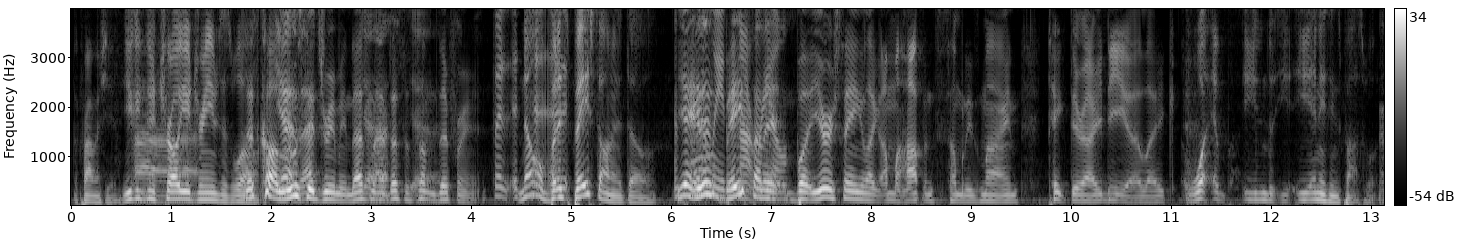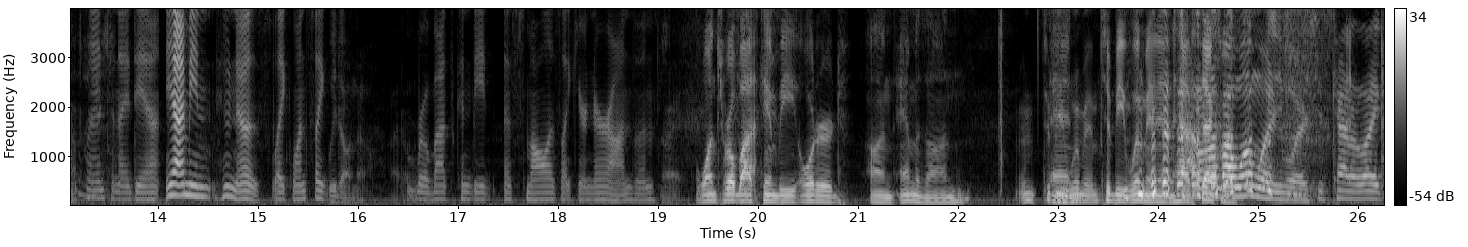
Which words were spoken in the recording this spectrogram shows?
I promise you. You can ah. control your dreams as well. That's called Yeah, lucid that's- dreaming. That's yeah, not. That's, that's- something yeah. different. But it no, te- but it's based on it though. Yeah, it apparently is it's based not on real. it. But you're saying like I'm gonna hop into somebody's mind, take their idea. Like What you, you, anything's possible. plant an idea. Yeah, I mean, who knows? Like once like we don't know. I don't. robots can be as small as like your neurons and All right. Once robots fact. can be ordered on Amazon to be and women. to be women and I have don't know sex if I with. want one anymore. She's kind of like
